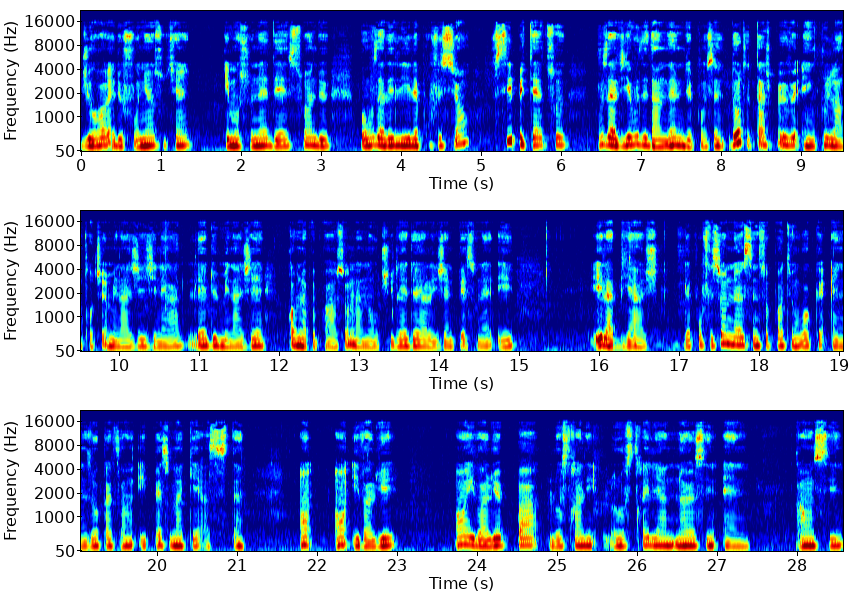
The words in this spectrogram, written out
du rôle est de fournir un soutien émotionnel des soins de... Bon, vous allez lire les professions. Si peut-être vous aviez, vous êtes dans l'aide de procès. D'autres tâches peuvent inclure l'entretien ménager général, l'aide ménagère comme la préparation de la nourriture, l'aide à l'hygiène personnelle et, et l'habillage. Les professions nursing supporting worker NZO 400 et personal care assistant ont, ont évalué ont évalué par l'Australian Nursing and Council.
